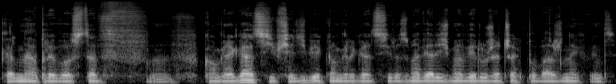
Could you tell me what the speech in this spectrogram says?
kardynała prewosta w, w kongregacji, w siedzibie kongregacji. Rozmawialiśmy o wielu rzeczach poważnych, więc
